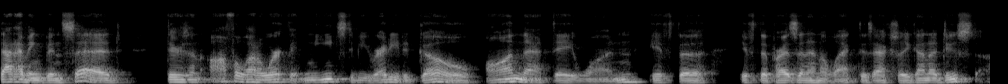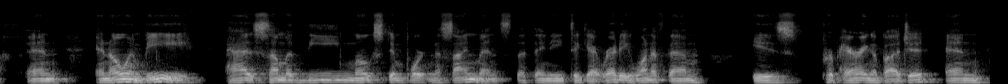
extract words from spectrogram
That having been said, there's an awful lot of work that needs to be ready to go on that day one if the if the president elect is actually going to do stuff. And and OMB has some of the most important assignments that they need to get ready. One of them is preparing a budget and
